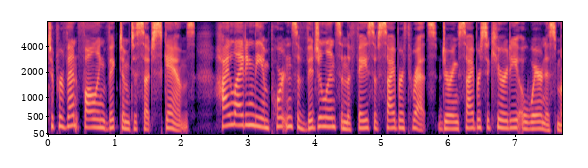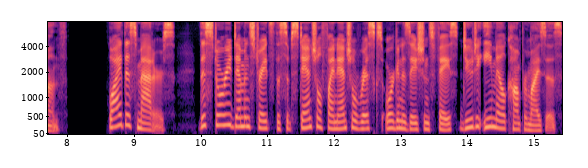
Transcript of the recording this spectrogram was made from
to prevent falling victim to such scams, highlighting the importance of vigilance in the face of cyber threats during Cybersecurity Awareness Month. Why this matters. This story demonstrates the substantial financial risks organizations face due to email compromises.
